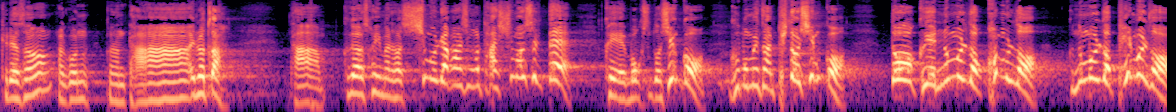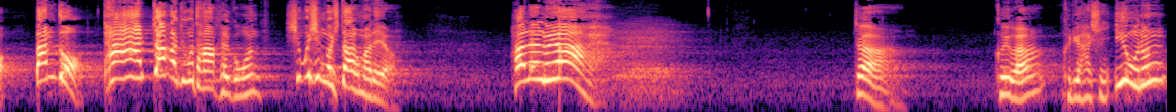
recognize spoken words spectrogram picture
그래서 결국은 그는 다 이뤘다. 다 그가 소위 말해서 심으려고 하신 걸 다 심었을 때 그의 목숨도 심고 그 몸에 대한 피도 심고 또 그의 눈물도 콧물도 그 눈물도 피물도 땀도 다 짜가지고 다 결국은 심으신 것이다 그 말이에요. 할렐루야. 자, 그가 그리 하신 이유는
